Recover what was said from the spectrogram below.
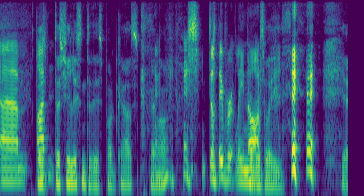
um, Does, does she listen to this podcast, Life? deliberately not. Probably. yeah.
